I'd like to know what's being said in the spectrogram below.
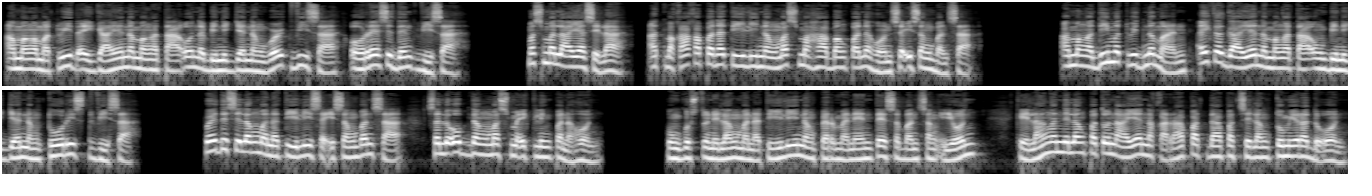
Ang mga matwid ay gaya ng mga tao na binigyan ng work visa o resident visa. Mas malaya sila at makakapanatili ng mas mahabang panahon sa isang bansa. Ang mga di matwid naman ay kagaya ng mga taong binigyan ng tourist visa. Pwede silang manatili sa isang bansa sa loob ng mas maikling panahon. Kung gusto nilang manatili ng permanente sa bansang iyon, kailangan nilang patunayan na karapat dapat silang tumira doon.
